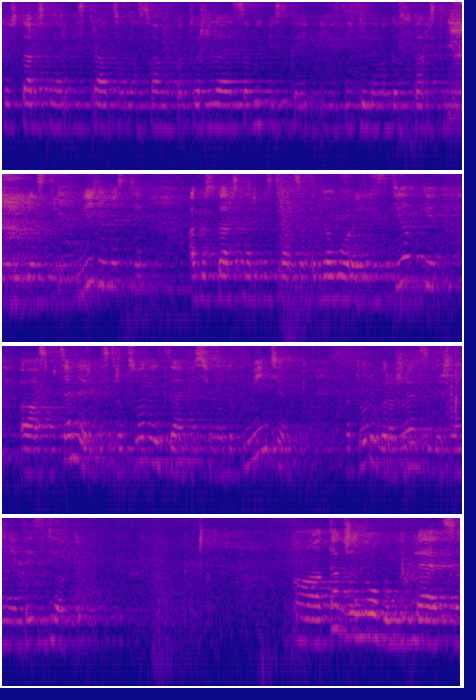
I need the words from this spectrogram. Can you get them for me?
государственная регистрация у нас с вами подтверждается выпиской из Единого государственного реестра недвижимости, а государственная регистрация договора или сделки а, специальной регистрационной записью на документе, который выражает содержание этой сделки. А, также новым является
